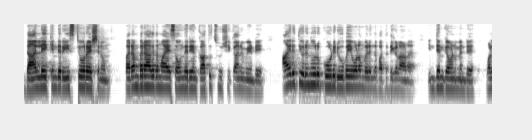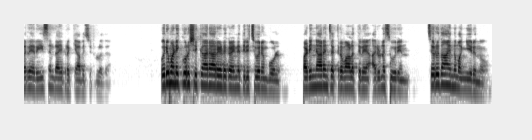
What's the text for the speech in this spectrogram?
ദാൽ ലേക്കിന്റെ റീസ്റ്റോറേഷനും പരമ്പരാഗതമായ സൗന്ദര്യം കാത്തു സൂക്ഷിക്കാനും വേണ്ടി ആയിരത്തി ഒരുന്നൂറ് കോടി രൂപയോളം വരുന്ന പദ്ധതികളാണ് ഇന്ത്യൻ ഗവൺമെന്റ് വളരെ റീസെന്റായി പ്രഖ്യാപിച്ചിട്ടുള്ളത്. ഒരു മണിക്കൂർ ഷിക്കാര റൈഡ് കഴിഞ്ഞ് തിരിച്ചു വരുമ്പോൾ പടിഞ്ഞാറൻ ചക്രവാളത്തിലെ അരുണസൂര്യൻ ചെറുതായെന്ന് മങ്ങിയിരുന്നു.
